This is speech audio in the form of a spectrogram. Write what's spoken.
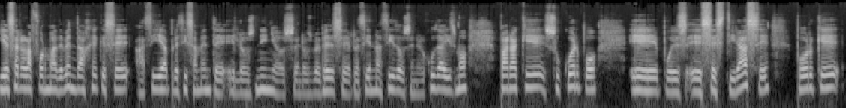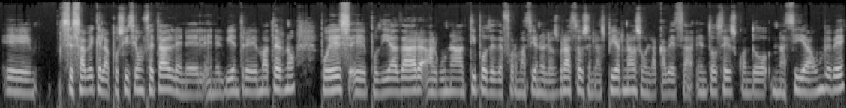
y esa era la forma de vendaje que se hacía precisamente en los niños, en los bebés eh, recién nacidos en el judaísmo, para que su cuerpo eh, pues se estirase porque se sabe que la posición fetal en el, en el vientre materno pues eh, podía dar algún tipo de deformación en los brazos, en las piernas o en la cabeza. Entonces cuando nacía un bebé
